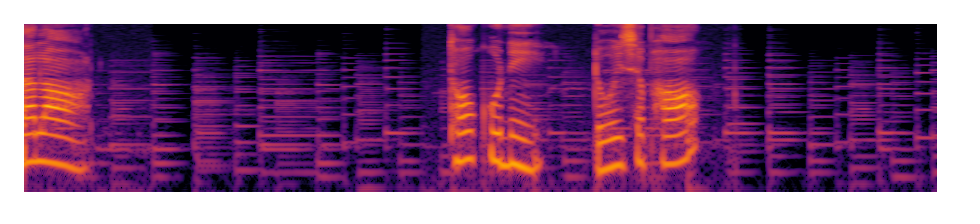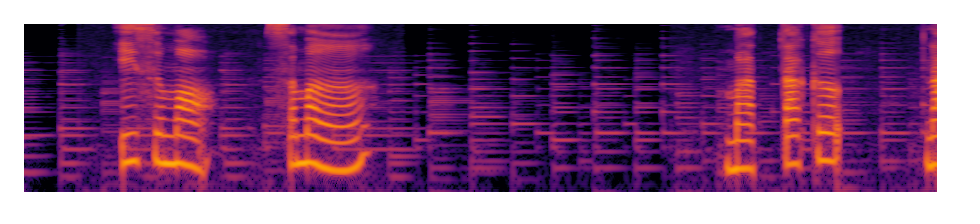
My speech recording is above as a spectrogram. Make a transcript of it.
ตลอด โทคุนิ โดยเฉพาะ อิซโมะเสมอ มัตตะกึใน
